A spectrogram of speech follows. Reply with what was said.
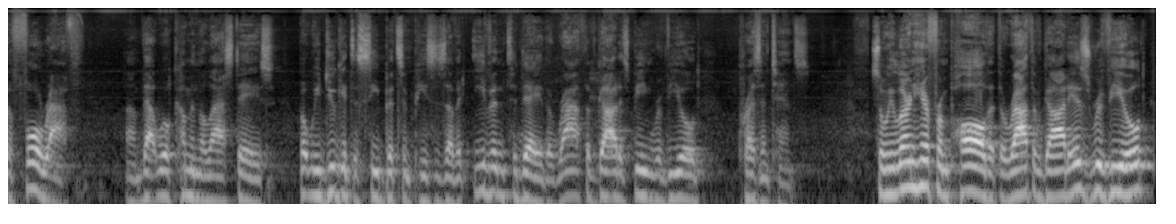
the full wrath um, that will come in the last days. But we do get to see bits and pieces of it even today. The wrath of God is being revealed, present tense. So we learn here from Paul that the wrath of God is revealed.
